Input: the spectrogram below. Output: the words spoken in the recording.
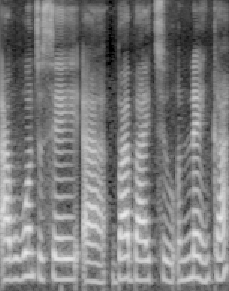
I would want to say uh, bye-bye to Nenka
